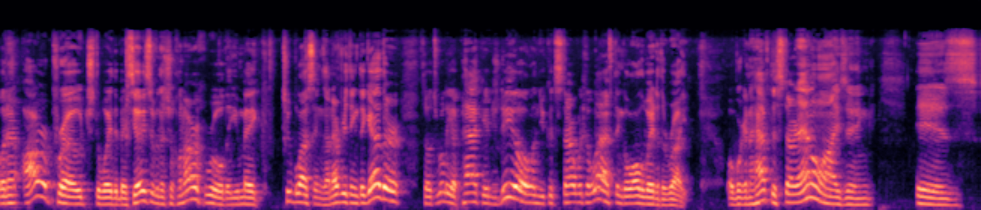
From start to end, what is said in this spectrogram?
But in our approach, the way the Beis Yosef and the Shulchan Aruch rule, that you make two blessings on everything together, so it's really a package deal, and you could start with the left and go all the way to the right. What we're going to have to start analyzing is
